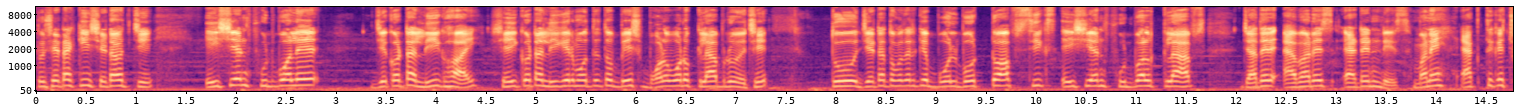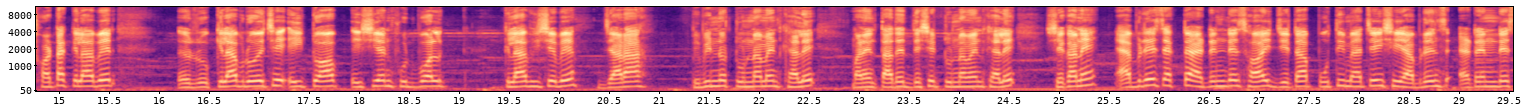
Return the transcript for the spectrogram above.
তো সেটা কি? সেটা হচ্ছে এশিয়ান ফুটবলে যে কটা লিগ হয়, সেই কটা লিগের মধ্যে তো বেশ বড় বড় ক্লাব রয়েছে। তো যেটা তোমাদেরকে বলব top six Asian football clubs যাদের অ্যাভারেজ অ্যাটেন্ডেন্স মানে এক থেকে ছটা ক্লাবের ক্লাব রয়েছে এই টপ এশিয়ান ফুটবল ক্লাব হিসেবে, যারা বিভিন্ন টুর্নামেন্ট খেলে মানে তাদের দেশের টুর্নামেন্ট খেলে। সেখানে অ্যাভারেজ একটা অ্যাটেন্ডেন্স হয় যেটা প্রতি ম্যাচেই সেই অ্যাভারেজ অ্যাটেন্ডেন্স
